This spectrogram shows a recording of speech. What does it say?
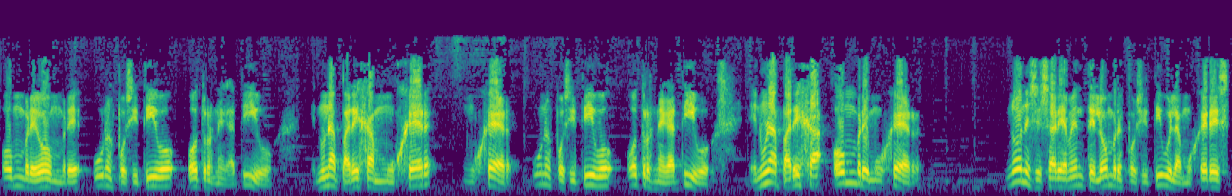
hombre-hombre, uno es positivo, otro es negativo. En una pareja mujer-mujer, uno es positivo, otro es negativo. En una pareja hombre-mujer, no necesariamente el hombre es positivo y la mujer es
